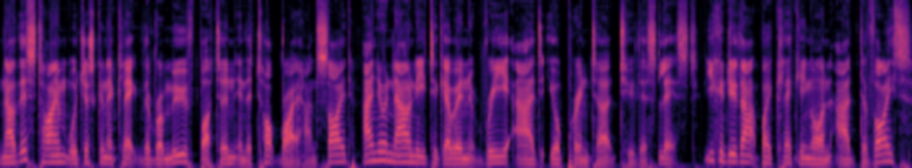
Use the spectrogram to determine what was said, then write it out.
Now this time we're just going to click the remove button in the top right hand side and you'll now need to go and re-add your printer to this list. You can do that by clicking on add device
